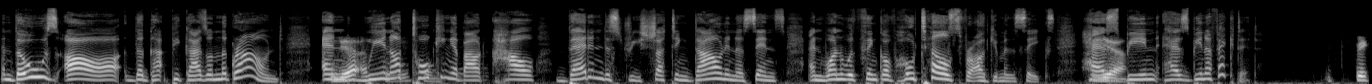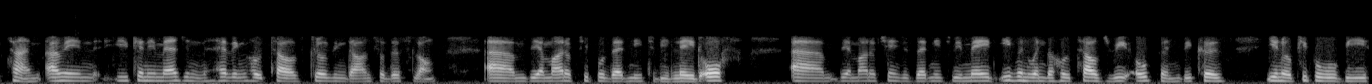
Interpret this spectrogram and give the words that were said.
and those are the guys on the ground. And yeah, we're not talking about how that industry shutting down in a sense, and one would think of hotels for argument's sakes, has yeah. been has been affected. Big time. I mean, you can imagine having hotels closing down for this long. Um, the amount of people that need to be laid off, um, the amount of changes that need to be made, even when the hotels reopen, because you know people will be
